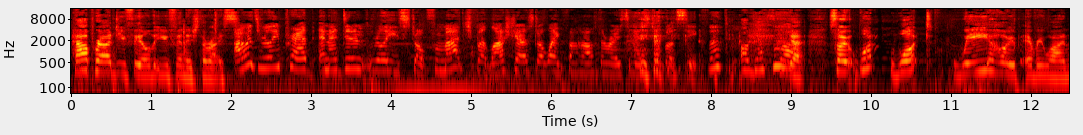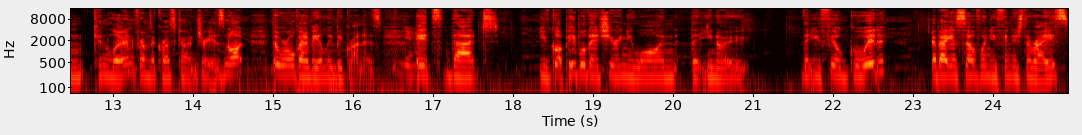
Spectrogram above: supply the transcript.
How proud do you feel that you finished the race? I was really proud, and I didn't really stop for much. But last year I stopped like for half the race, and I still got sixth. Oh, guess what? Yeah. So what what we hope everyone can learn from the cross country is not that we're all going to be Olympic runners. Yeah. It's that you've got people there cheering you on, that you know that you feel good about yourself when you finish the race.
